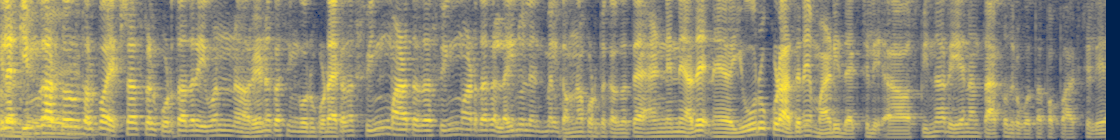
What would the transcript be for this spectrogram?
ಇರ್ತಾರೆ ಕಿಮ್ ಗಾರ್ತ್ ಅವರು ಸ್ವಲ್ಪ ಎಕ್ಸ್ಟ್ರಾಸ್ಗಳು ಕೊಡ್ತಾ ಇದ್ದಾರೆ ಇವನ್ ರೇಣುಕಾ ಸಿಂಗ್ ಅವರು ಕೂಡ. ಯಾಕಂದ್ರೆ ಸ್ವಿಂಗ್ ಮಾಡ್ತಾ ಇದ್ದಾರೆ ಸ್ವಿಂಗ್ ಮಾಡಿದಾಗ ಲೈನ್ ಲೆಂತ್ ಮೇಲೆ ಗಮನ ಕೊಡಬೇಕಾಗುತ್ತೆ. ಆ್ಯಂಡ್ ನಿನ್ನೆ ಅದೇ ಇವರು ಕೂಡ ಅದನ್ನೇ ಮಾಡಿದೆ ಆ್ಯಕ್ಚುಲಿ ಸ್ಪಿನ್ನರ್ ಏನಂತ ಹಾಕಿದ್ರು ಗೊತ್ತಾ ಪಾಪ ಆ್ಯಕ್ಚುಲಿ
